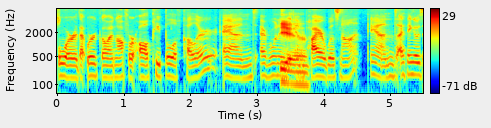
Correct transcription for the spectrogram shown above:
or that were going off were all people of color and everyone in the empire was not. And i think it was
